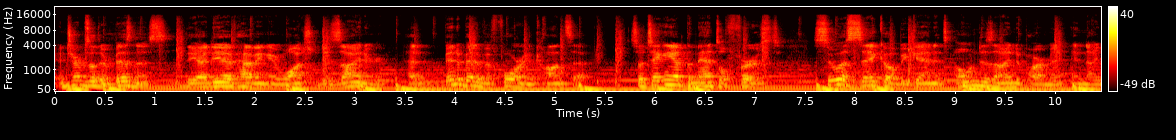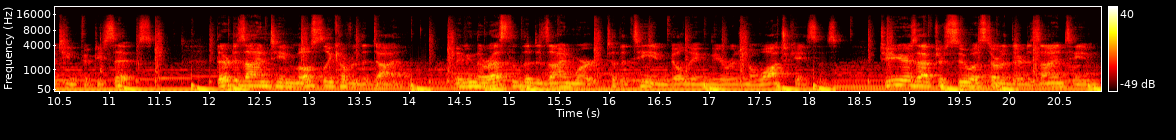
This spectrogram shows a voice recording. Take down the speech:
In terms of their business, the idea of having a watch designer had been a bit of a foreign concept, so taking up the mantle first Suwa Seiko began its own design department in 1956. Their design team mostly covered the dial, leaving the rest of the design work to the team building the original watch cases. Two years after Suwa started their design team,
